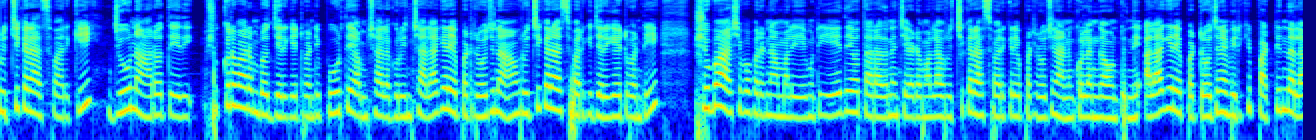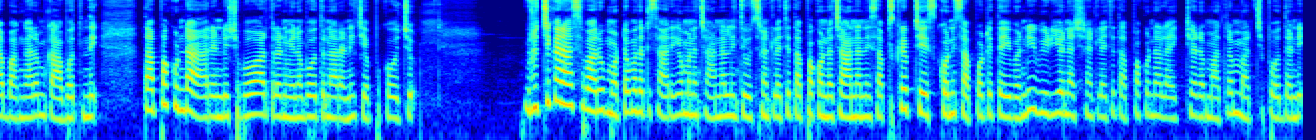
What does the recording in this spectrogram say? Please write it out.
వృచ్చిక రాశి వారికి జూన్ ఆరో తేదీ శుక్రవారం రోజు జరిగేటువంటి పూర్తి అంశాల గురించి అలాగే రేపటి రోజున వృచ్చిక రాశి వారికి జరిగేటువంటి శుభ అశుభ పరిణామాలు ఏమిటి ఏ దేవత ఆరాధన చేయడం వల్ల వృచ్చిక రాశి వారికి రేపటి రోజున అనుకూలంగా ఉంటుంది అలాగే రేపటి రోజున వీరికి పట్టిందలా బంగారం కాబోతుంది. తప్పకుండా రెండు శుభవార్తలను వినబోతున్నారని చెప్పుకోవచ్చు. వృశ్చిక రాశి వారు మొట్టమొదటిసారిగా మన ఛానల్ని చూసినట్లయితే తప్పకుండా ఛానల్ని సబ్స్క్రైబ్ చేసుకొని సపోర్ట్ అయితే ఇవ్వండి. వీడియో నచ్చినట్లయితే తప్పకుండా లైక్ చేయడం మాత్రం మర్చిపోద్దండి.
